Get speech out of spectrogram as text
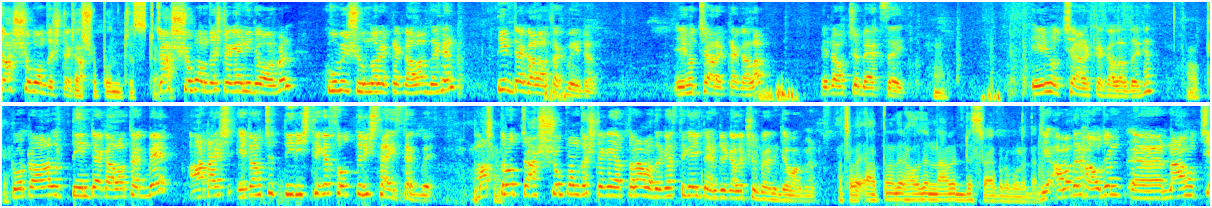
চারশো পঞ্চাশ টাকা। চারশো পঞ্চাশ টাকা। চারশো পঞ্চাশ টাকায় নিতে পারবেন। খুবই সুন্দর একটা কালার দেখেন। তিনটা কালার থাকবে এটা। এই হচ্ছে আরেকটা কালার এটা হচ্ছে ব্যাক সাইড এই হচ্ছে আরেকটা কালার দেখেন। ওকে টোটাল তিনটা কালার থাকবে। আঠাশ এটা হচ্ছে তিরিশ থেকে ছত্রিশ সাইজ থাকবে। মাত্র চারশো পঞ্চাশ টাকায় আপনারা আমাদের কাছ থেকে এই প্যান্টের কালেকশনটা নিতে পারবেন। আচ্ছা ভাই আপনাদের হাউসের নাম অ্যাড্রেস একবার বলে দেন। যে আমাদের হাউজের নাম হচ্ছে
